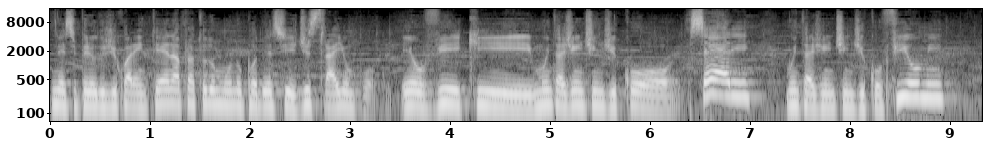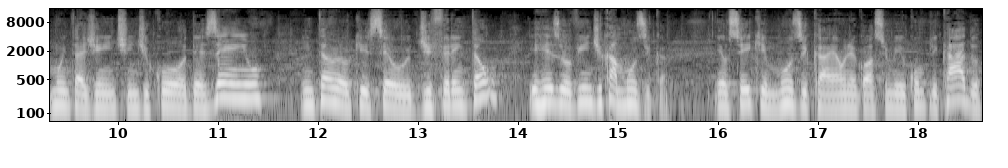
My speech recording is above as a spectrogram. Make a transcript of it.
nesse período de quarentena para todo mundo poder se distrair um pouco. Eu vi que muita gente indicou série, muita gente indicou filme, muita gente indicou desenho, então eu quis ser o diferentão e resolvi indicar música. Eu sei que música é um negócio meio complicado,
